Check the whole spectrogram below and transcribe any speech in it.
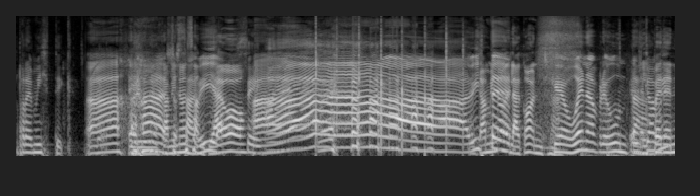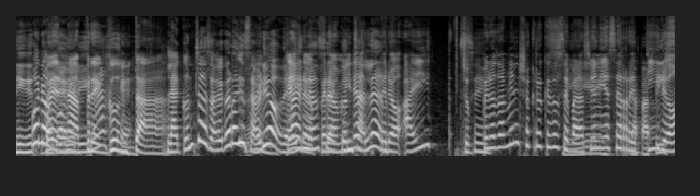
Remystic. Ah, El Camino de sabía. Santiago. Sí. Ah, El ¿viste? camino de la concha. Qué buena pregunta. El Bueno, buena pregunta. La concha, ¿se acuerdan que se abrió? De ahí claro, nace pero Concha mira, pero ahí Sí. pero también yo creo que esa Sí, separación y ese retiro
